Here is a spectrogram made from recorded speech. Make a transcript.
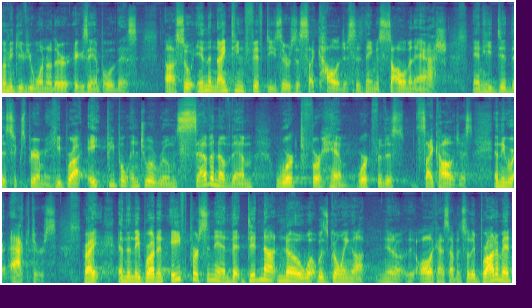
Let me give you one other example of this. Uh, so, in the 1950s, there was a psychologist. His name is Solomon Asch, and he did this experiment. He brought eight people into a room. Seven of them worked for him, worked for this psychologist, and they were actors, right? And then they brought an eighth person in that did not know what was going up, you know, all that kind of stuff. And so they brought him in,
